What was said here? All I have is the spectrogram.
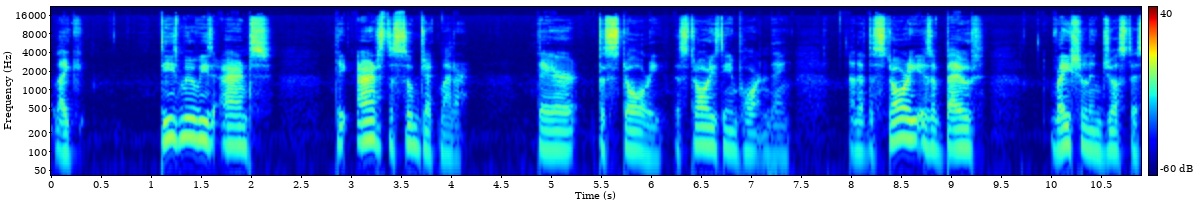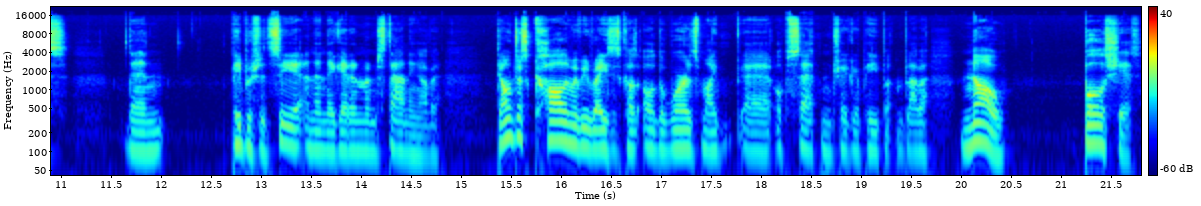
like these movies aren't they aren't the subject matter. They're the story. The story is the important thing. And if the story is about racial injustice, then people should see it and then they get an understanding of it. Don't just call them a movie racist because oh the words might uh, upset and trigger people and blah blah. No, bullshit.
